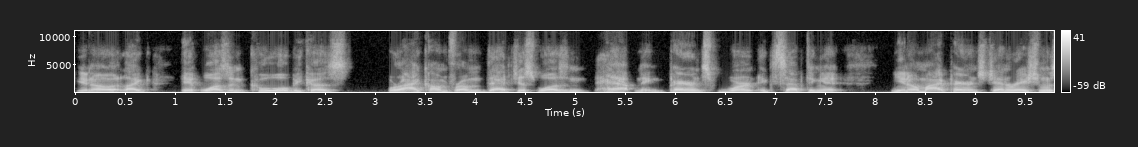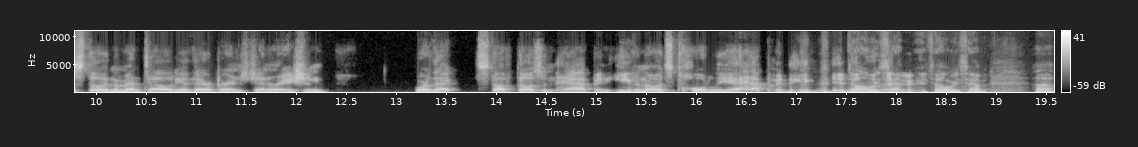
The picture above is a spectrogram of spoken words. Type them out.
you know like it wasn't cool because where i come from that just wasn't happening parents weren't accepting it you know my parents generation was still in the mentality of their parents generation where that stuff doesn't happen, even though it's totally happening. You It's know always happened. It's always happened. Uh.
